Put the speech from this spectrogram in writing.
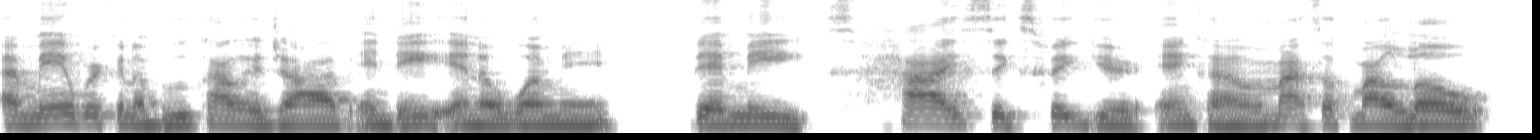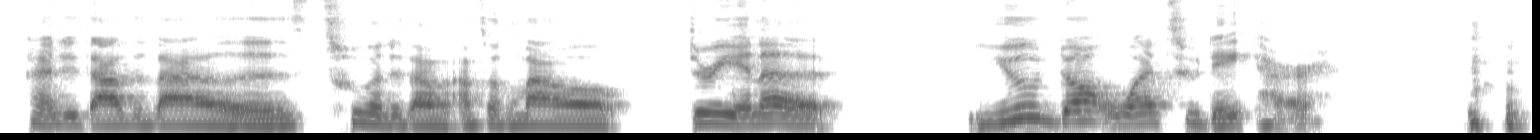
a man working a blue collar job and dating a woman that makes high six figure income. I'm not talking about low hundred thousand dollars, two hundred thousand. I'm talking about three and up. You don't want to date her. and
